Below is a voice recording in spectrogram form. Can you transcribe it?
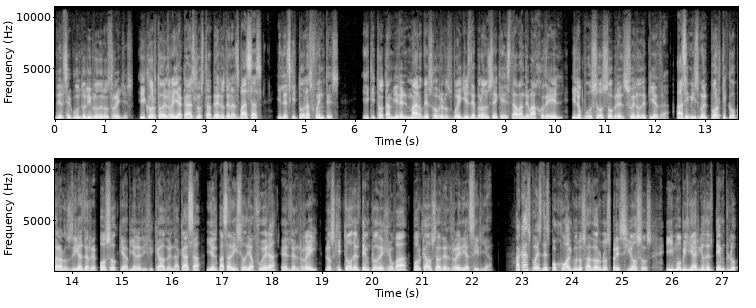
del segundo libro de los reyes. Y cortó el rey Acaz los tableros de las basas, y les quitó las fuentes, y quitó también el mar de sobre los bueyes de bronce que estaban debajo de él, y lo puso sobre el suelo de piedra. Asimismo el pórtico para los días de reposo que habían edificado en la casa, y el pasadizo de afuera, el del rey, los quitó del templo de Jehová por causa del rey de Asiria. Acaz pues despojó algunos adornos preciosos y mobiliario del templo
